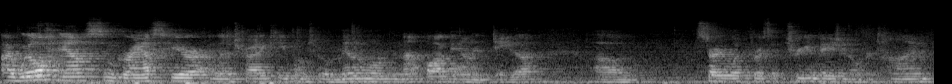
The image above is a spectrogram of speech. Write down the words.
I will have some graphs here. I'm going to try to keep them to a minimum and not bog down in data. Um, starting to look first at tree invasion over time.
